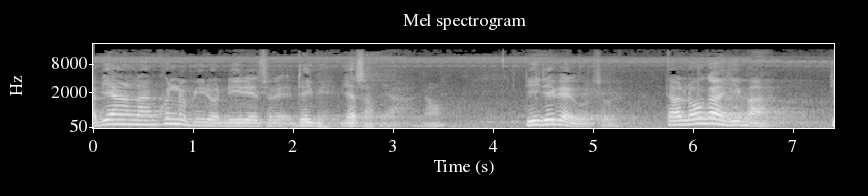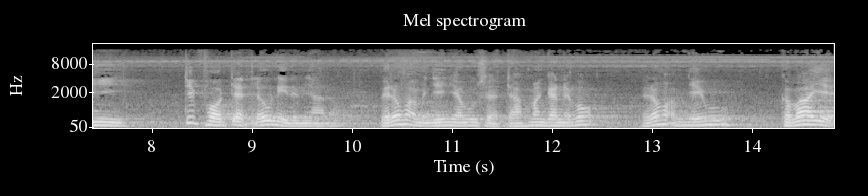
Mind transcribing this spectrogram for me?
အပြန်အလှန်ခွင့်လွတ်ပြီးတော့နေတယ်ဆိုတဲ့အဓိပ္ပာယ်မြတ်စွာဘုရားနော်ဒီအဓိပ္ပာယ်ကိုဆိုဒါလောကကြီးမှာဒီ tip for tat လုံးနေသမျှတော့ဘယ်တော့မှမငြိမ်းချမ်းဘူးဆိုတာဒါမှန်ကန်တယ်ပေါ့ဘယ်တော့မှမငြိမ်းဘူးကမ္ဘာရဲ့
